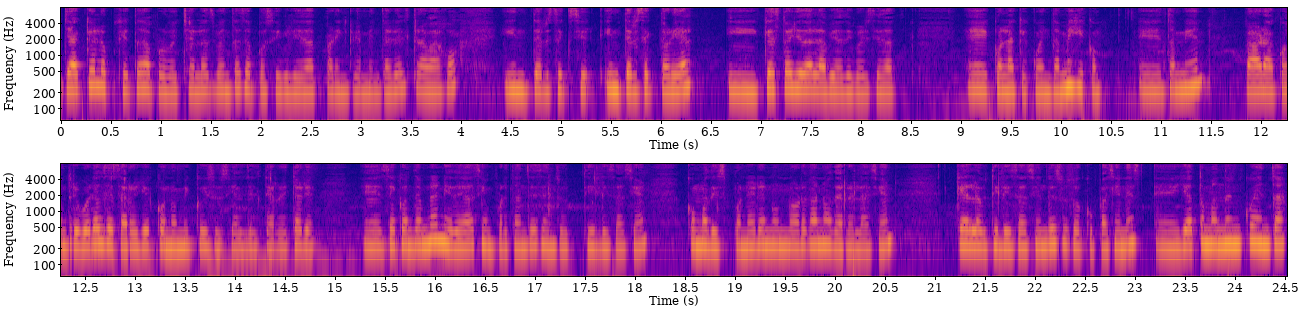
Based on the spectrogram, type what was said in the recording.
ya que el objeto de aprovechar las ventas de posibilidad para incrementar el trabajo intersectorial y que esto ayuda a la biodiversidad eh, con la que cuenta México. Eh, también para contribuir al desarrollo económico y social del territorio. se contemplan ideas importantes en su utilización como disponer en un órgano de relación que la utilización de sus ocupaciones, eh, ya tomando en cuenta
